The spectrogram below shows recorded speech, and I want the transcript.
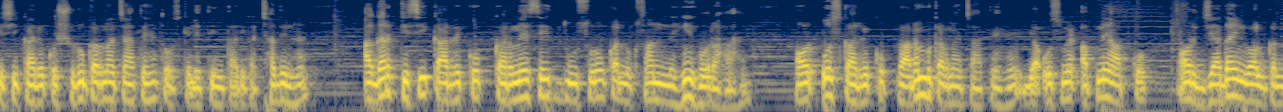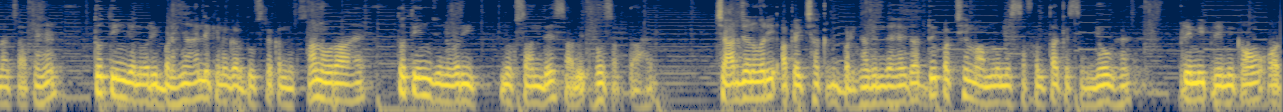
किसी कार्य को शुरू करना चाहते हैं तो उसके लिए तीन तारीख अच्छा दिन है। अगर किसी कार्य को करने से दूसरों का नुकसान नहीं हो रहा है और उस कार्य को प्रारंभ करना चाहते हैं या उसमें अपने आप को और ज़्यादा इन्वॉल्व करना चाहते हैं तो तीन जनवरी बढ़िया है, लेकिन अगर दूसरे का नुकसान हो रहा है तो तीन जनवरी नुकसानदेह साबित हो सकता है। चार जनवरी अपेक्षाकृत बढ़िया दिन रहेगा। द्विपक्षीय मामलों में सफलता के संयोग हैं। प्रेमी प्रेमिकाओं और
